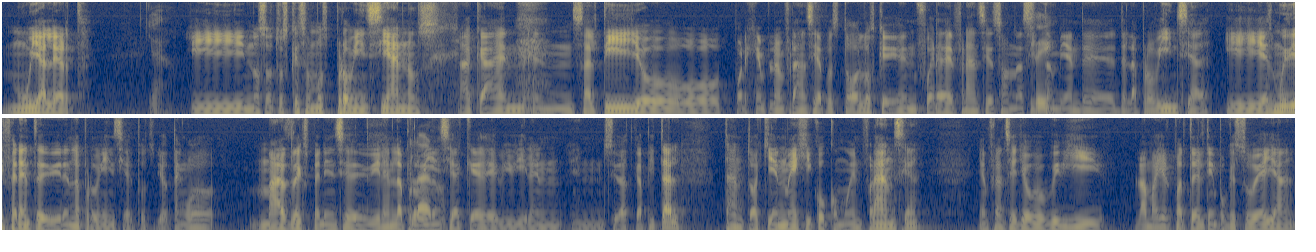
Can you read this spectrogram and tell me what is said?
muy alerta. Y nosotros que somos provincianos acá en, Saltillo o, por ejemplo, en Francia, pues todos los que viven fuera de Francia son así también de, la provincia. Y es muy diferente vivir en la provincia. Pues yo tengo más la experiencia de vivir en la provincia que de vivir en, en Ciudad Capital, tanto aquí en México como en Francia. En Francia yo viví la mayor parte del tiempo que estuve allá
